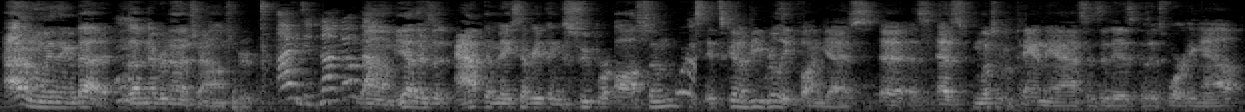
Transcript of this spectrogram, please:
I don't know anything about it because I've never done a challenge group. I did not know that. Um, yeah, there's an app that makes everything super awesome. It's, it's going to be really fun, guys. Uh, As, as much of a pain in the ass as it is because it's working out,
